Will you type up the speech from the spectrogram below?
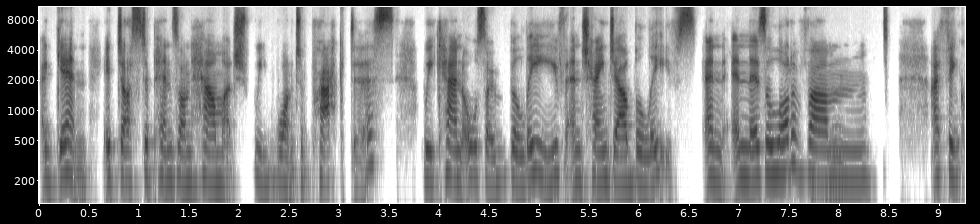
again, it just depends on how much we want to practice. We can also believe and change our beliefs. And and there's a lot of um, mm-hmm. I think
